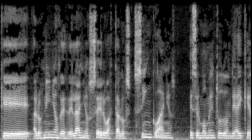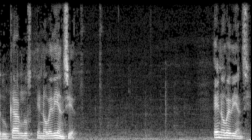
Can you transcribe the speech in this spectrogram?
que a los niños desde el año cero hasta los cinco años es el momento donde hay que educarlos en obediencia. En obediencia.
